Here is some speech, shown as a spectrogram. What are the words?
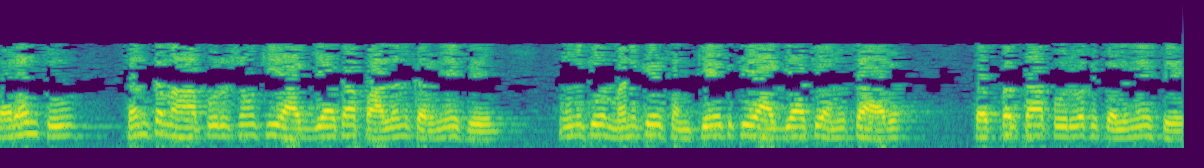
परंतु संत महापुरुषों की आज्ञा का पालन करने से उनके मन के संकेत की आज्ञा के अनुसार तत्परता पूर्वक चलने से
